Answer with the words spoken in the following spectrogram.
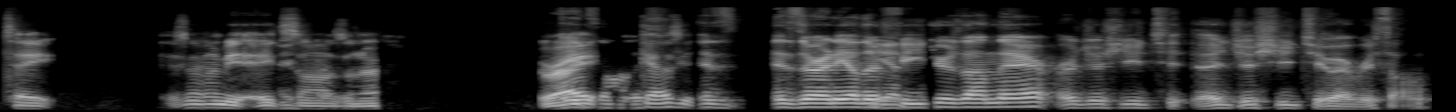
tape. It's gonna be eight Eight songs on there. Right? Eight songs. Cassie? Is is there any other Yeah. features on there, or just you two? Or just you two every song?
